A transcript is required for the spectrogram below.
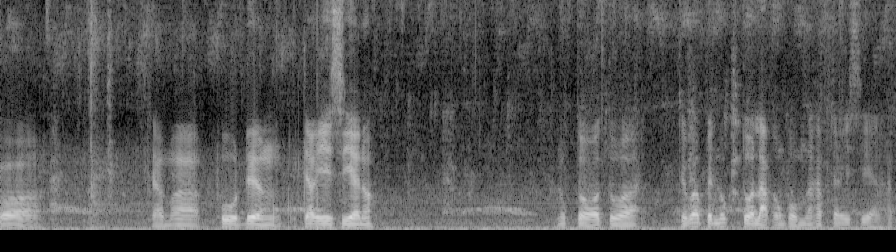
ก็จะมาพูดเรื่องเจ้าเอเชียเนาะนกต่อตัว ถือว่าเป็นนกตัวหลักของผมนะครับเจ้าเอเชียนะครับ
